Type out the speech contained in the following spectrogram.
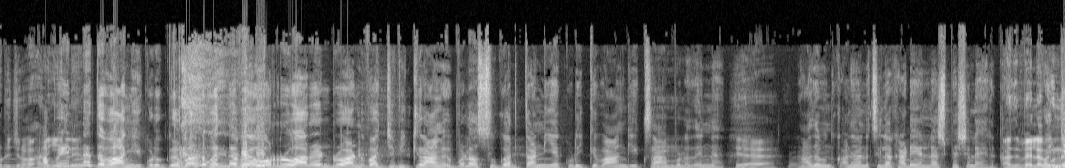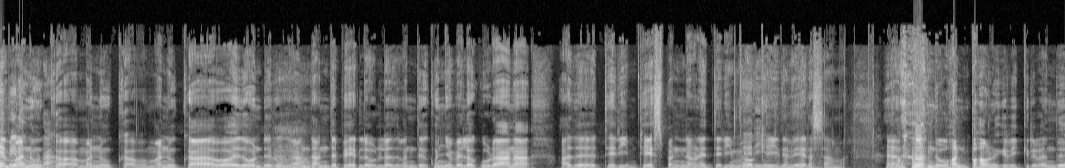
ஒரிஜினல் ஹனி என்னத்தை வாங்கி கொடுக்குற அது வந்து ஒரு ரூபா ரெண்டு ரூபான்னு வச்சு விற்கிறாங்க இவ்வளவு சுகர் தண்ணியை குடிக்க வாங்கி சாப்பிடுறது என்ன. அது வந்து ஆனால் சில கடையெல்லாம் ஸ்பெஷலாக இருக்கு. அது விலை கொஞ்சம். மனுக்கா மனுக்காவோ மனுக்காவோ ஏதோ ஒன்று இருக்கு. அந்த அந்த பேரில் உள்ளது வந்து கொஞ்சம் விலை கூட ஆனால் அது தெரியும். டேஸ்ட் பண்ணோடனே தெரியும் ஓகே இது வேற சாமான். அந்த ஒன் பவுனுக்கு விற்கிற வந்து.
